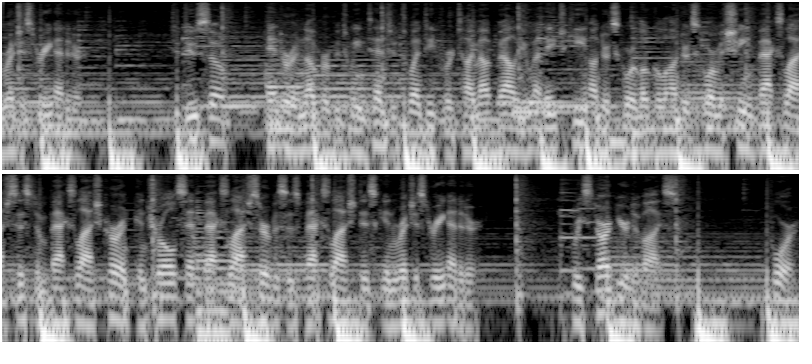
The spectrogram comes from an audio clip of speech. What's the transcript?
Registry editor. To do so, enter a number between 10 to 20 for timeout value at hkey underscore local underscore machine backslash system backslash current control set backslash services backslash disk in registry editor. Restart your device. 4.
